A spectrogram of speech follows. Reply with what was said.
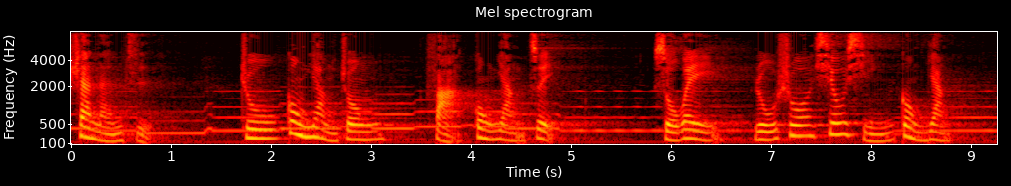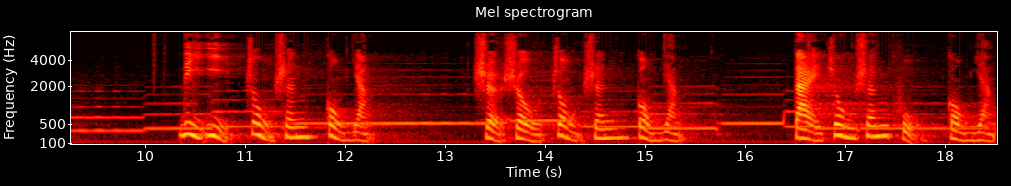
善男子，诸供养中，法供养最，所谓。如说修行供养，利益众生供养，舍受众生供养，待众生苦供养，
